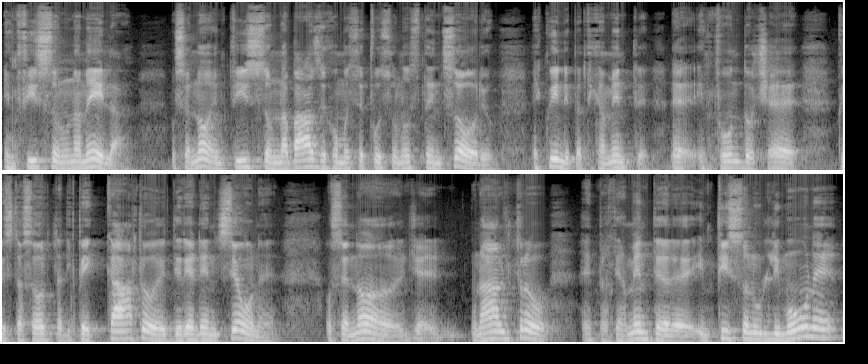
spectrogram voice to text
infisso in una mela, o se no infisso in una base come se fosse uno stensorio. E quindi praticamente eh, in fondo c'è questa sorta di peccato e di redenzione, o se no un altro è praticamente infisso in un limone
